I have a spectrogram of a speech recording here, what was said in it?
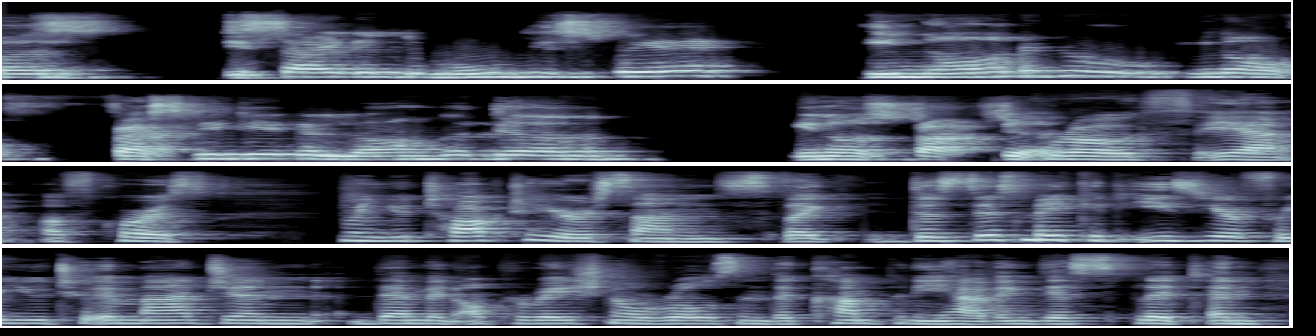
was decided to move this way in order to you know facilitate a longer term you know structure. growth yeah of course when you talk to your sons like does this make it easier for you to imagine them in operational roles in the company having this split and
